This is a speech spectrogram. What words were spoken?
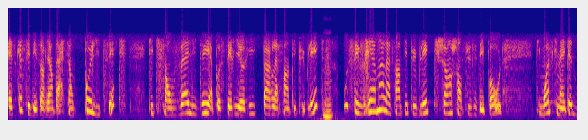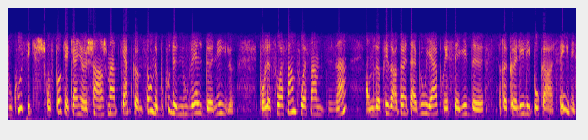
est-ce que c'est des orientations politiques puis qui sont validées a posteriori par la santé publique mm. ou c'est vraiment la santé publique qui change son fusil d'épaule? Puis moi, ce qui m'inquiète beaucoup, c'est que je trouve pas que quand il y a un changement de cap comme ça, on a beaucoup de nouvelles données. Là. Pour le 60-70 ans, on nous a présenté un tableau hier pour essayer de recoller les pots cassés, mais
